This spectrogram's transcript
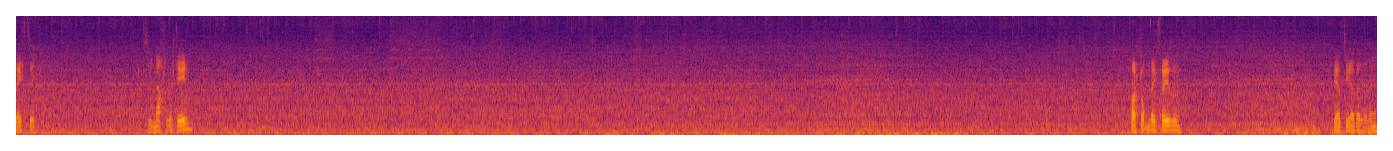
60. Die Nacht überstehen. Paar Stunden wegfräsen. Fährt sich ja besser, ne?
